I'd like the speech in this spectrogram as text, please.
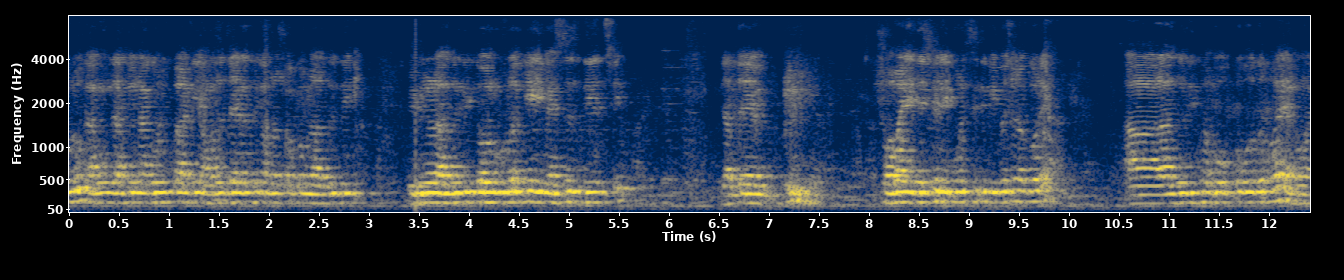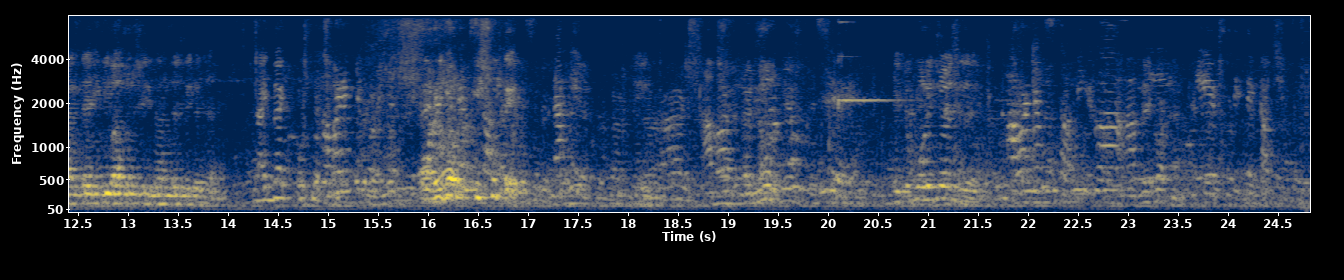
বলুক, এবং জাতীয় নাগরিক পার্টি আমাদের জায়গা থেকে আমরা সকল রাজনৈতিক বিভিন্ন রাজনৈতিক দলগুলোকে এই মেসেজ দিয়েছি যাতে সবাই দেশের এই পরিস্থিতি বিবেচনা করে আর রাজনৈতিকভাবে ঐক্যবদ্ধ হয় এবং একটা ইতিবাচক সিদ্ধান্তের দিকে যায়। ইস্যুতে একটু পরিচয় ছিল আমার নাম সাবিহা আমি এএফসি কাজ করি।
